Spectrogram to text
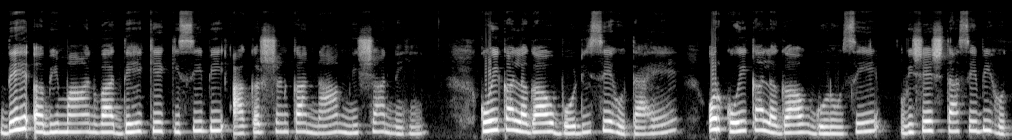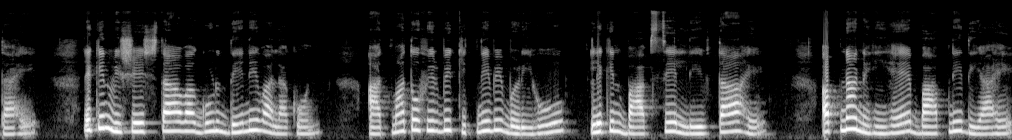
देह अभिमान व देह के किसी भी आकर्षण का नाम निशान नहीं। कोई का लगाव बॉडी से होता है और कोई का लगाव गुणों से, विशेषता से भी होता है। लेकिन विशेषता व गुण देने वाला कौन? आत्मा तो फिर भी कितनी भी बड़ी हो, लेकिन बाप से लेवता है। अपना नहीं है, बाप ने दिया है।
